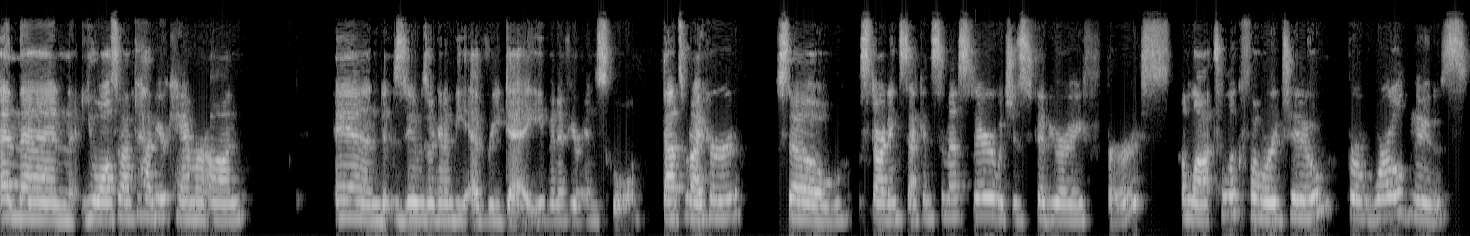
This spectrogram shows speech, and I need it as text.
And then you also have to have your camera on and Zooms are going to be every day, even if you're in school. That's what I heard. So, starting second semester, which is February 1st, a lot to look forward to. For world news,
